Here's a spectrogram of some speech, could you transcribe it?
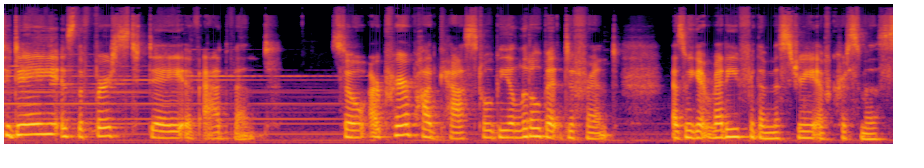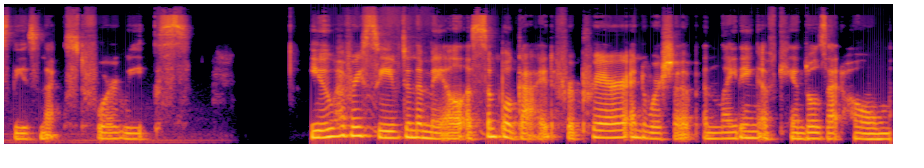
Today is the first day of Advent. So, our prayer podcast will be a little bit different as we get ready for the mystery of Christmas these next four weeks. You have received in the mail a simple guide for prayer and worship and lighting of candles at home,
